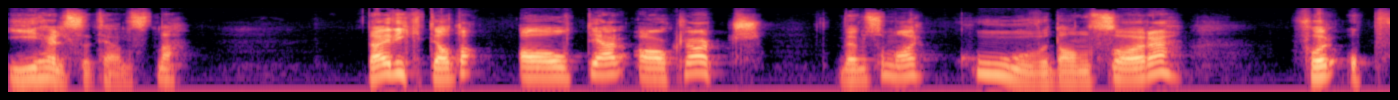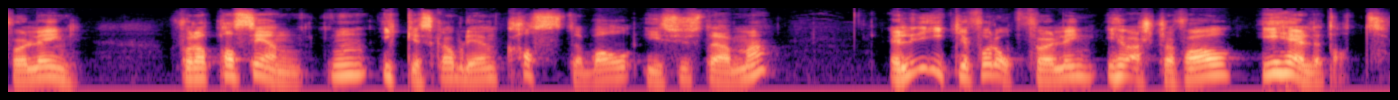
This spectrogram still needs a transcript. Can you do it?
i helsetjenestene. Det er viktig at det alltid er avklart hvem som har hovedansvaret for oppfølging, for at pasienten ikke skal bli en kasteball i systemet, eller ikke får oppfølging i verste fall i hele tatt.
